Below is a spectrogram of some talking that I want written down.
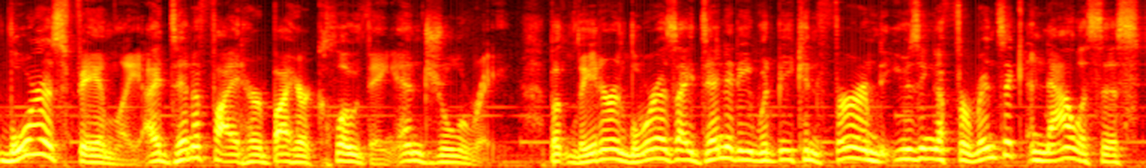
Laura's family identified her by her clothing and jewelry, but later Laura's identity would be confirmed using a forensic analysis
